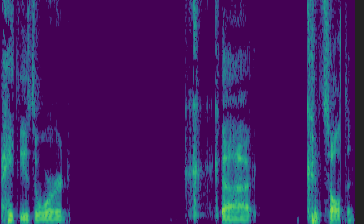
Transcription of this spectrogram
I hate to use the word uh, consultant,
